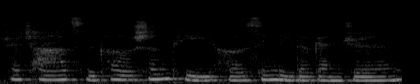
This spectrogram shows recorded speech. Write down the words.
觉察此刻身体和心理的感觉，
